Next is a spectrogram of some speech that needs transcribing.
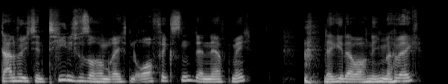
Dann würde ich den Tinnitus auch im rechten Ohr fixen. Der nervt mich. Der geht aber auch nicht mehr weg.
